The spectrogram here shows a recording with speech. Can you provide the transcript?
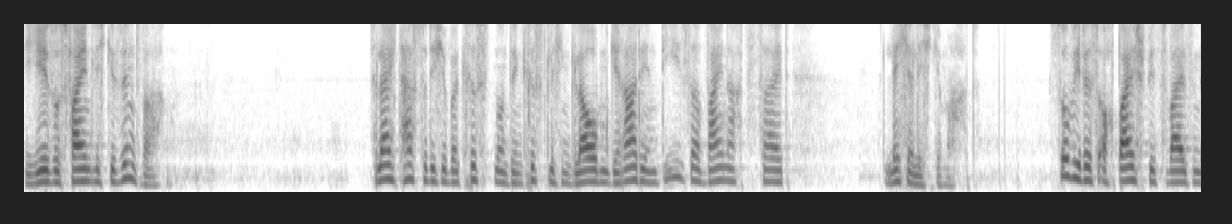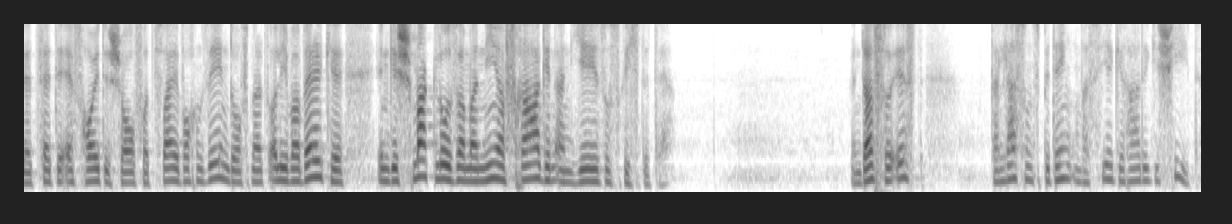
die Jesus feindlich gesinnt waren. Vielleicht hast du dich über Christen und den christlichen Glauben gerade in dieser Weihnachtszeit lächerlich gemacht. So wie wir es auch beispielsweise in der ZDF Heute Show vor zwei Wochen sehen durften, als Oliver Welke in geschmackloser Manier Fragen an Jesus richtete. Wenn das so ist, dann lass uns bedenken, was hier gerade geschieht.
